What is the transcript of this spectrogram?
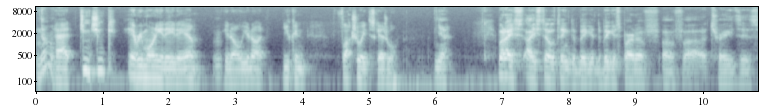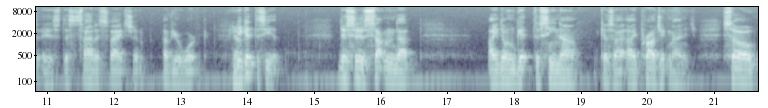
No, at chink chink every morning at 8 a.m. You know, you're not. You can fluctuate the schedule. Yeah, but I, I still think the big the biggest part of of uh, trades is is the satisfaction of your work. Yeah. You get to see it. This is something that I don't get to see now because I, I project manage. So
